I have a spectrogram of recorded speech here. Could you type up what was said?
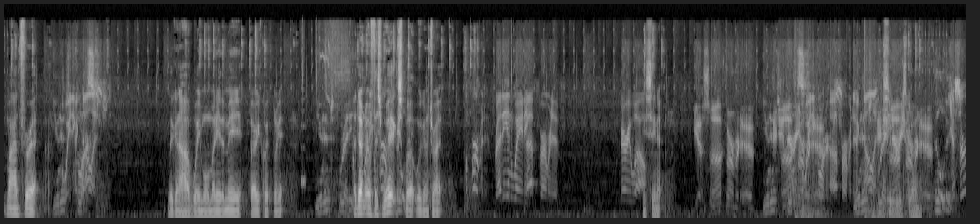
mad for it. Unit lost. They're gonna have way more money than me very quickly. Unit ready. I don't know if this works, but we're gonna try it. Affirmative. Ready and waiting. Affirmative. Very well. He's seen it. Yes, affirmative. Unit Engineering lost. awaiting orders. Affirmative. Unit Acknowledged. ready. See where going. Building. Yes, sir.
